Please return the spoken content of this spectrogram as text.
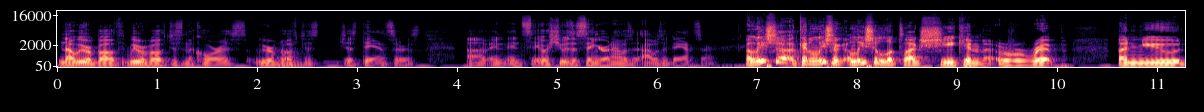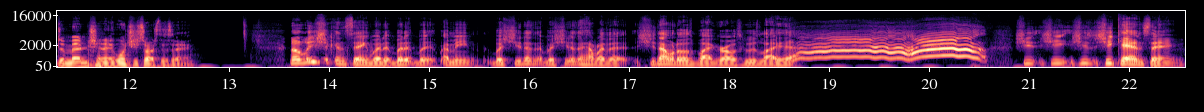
No, we were both we were both just in the chorus. We were Oh. both just just dancers. Um, and and she was a singer and I was a, I was a dancer. Alicia can Alicia Alicia looks like she can rip a new dimension when she starts to sing. No, Alicia can sing, but it, but it, but I mean, but she doesn't. But she doesn't have like that. She's not one of those black girls who's like. "Ah, ah." She she she can sing,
